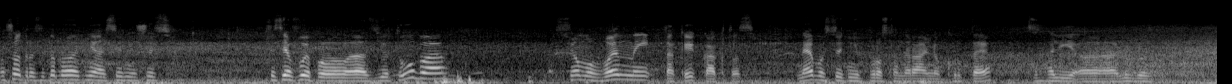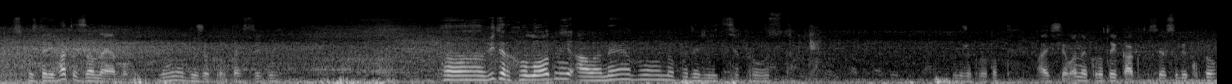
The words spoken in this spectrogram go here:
Ну що, друзі, доброго дня. Сьогодні щось, щось я випав е, з Ютуба. В цьому винний такий кактус. Небо сьогодні просто нереально круте. Взагалі е, люблю спостерігати за небом. І воно дуже круте сьогодні. Е, вітер холодний, але небо, ну подивіться просто. Дуже круто. А ще в мене крутий кактус, я собі купив.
